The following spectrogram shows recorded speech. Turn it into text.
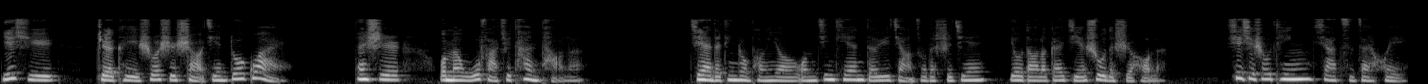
也许这可以说是少见多怪，但是我们无法去探讨了。亲爱的听众朋友，我们今天德语讲座的时间又到了该结束的时候了。谢谢收听，下次再会。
